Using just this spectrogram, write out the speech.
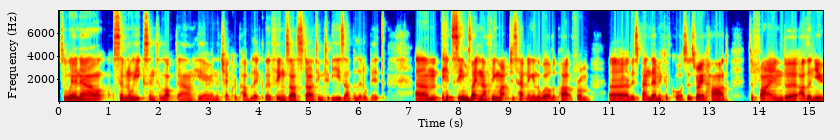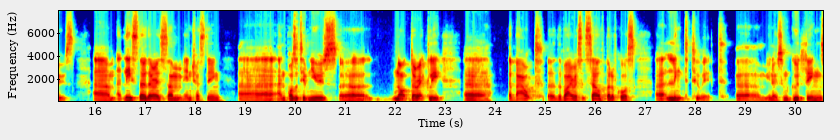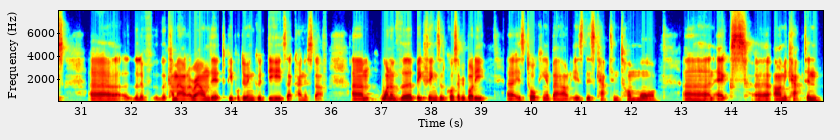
So we're now seven weeks into lockdown here in the Czech Republic, though things are starting to ease up a little bit. Um, it seems like nothing much is happening in the world apart from uh, this pandemic, of course. So it's very hard to find uh, other news. Um, at least, though, there is some interesting uh, and positive news, uh, not directly uh, about uh, the virus itself, but of course uh, linked to it. Um, you know, some good things uh, that have that come out around it, people doing good deeds, that kind of stuff. Um, one of the big things that, of course, everybody uh, is talking about is this Captain Tom Moore, uh, an ex army captain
